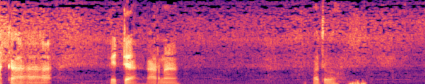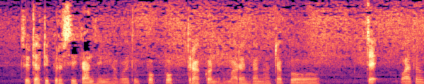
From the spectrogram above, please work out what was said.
Agak beda karena apa tuh sudah dibersihkan sini apa itu bok-bok dragon. Kemarin kan ada bok cek apa tuh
